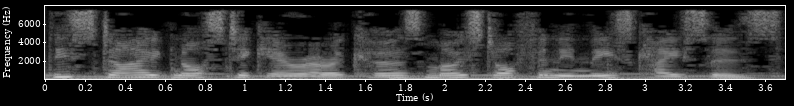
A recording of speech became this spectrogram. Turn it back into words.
This diagnostic error occurs most often in these cases.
